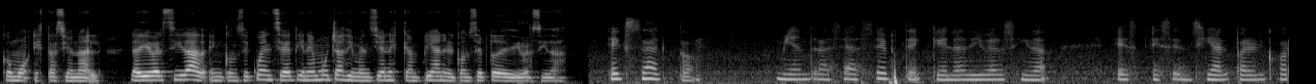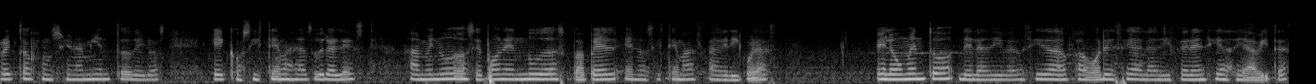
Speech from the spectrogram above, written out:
como estacional. La diversidad, en consecuencia, tiene muchas dimensiones que amplían el concepto de diversidad. Exacto. Mientras se acepte que la diversidad es esencial para el correcto funcionamiento de los ecosistemas naturales, a menudo se pone en duda su papel en los sistemas agrícolas. El aumento de la diversidad favorece a las diferencias de hábitat,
